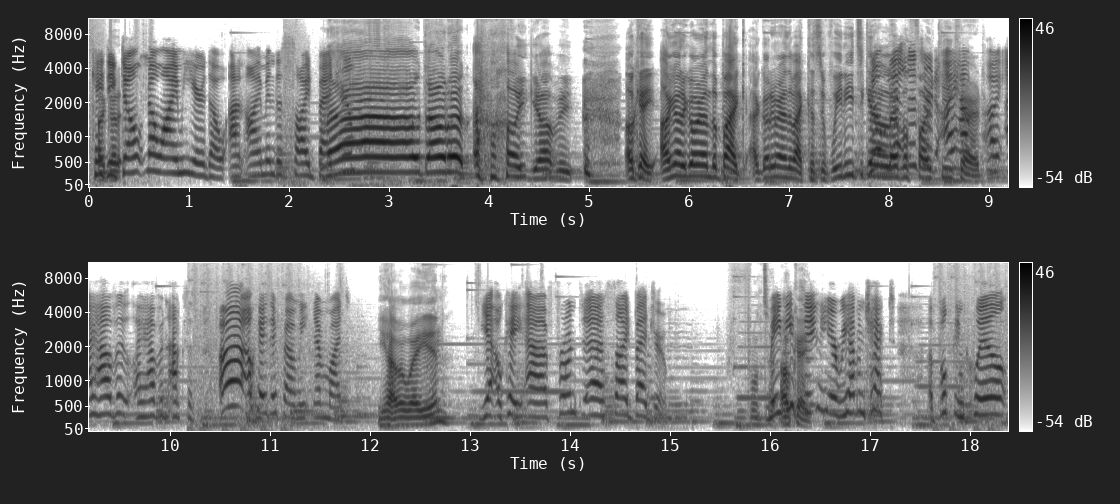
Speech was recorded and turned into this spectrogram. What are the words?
Okay, they don't know I'm here though, and I'm in the side bedroom. No, don't it. Oh, you got me. Okay, I'm gonna go around the back. I gotta go around the back because if we need to get no, a level five key I have, card, I, I have, a, I have an access. Ah, okay, they found me. Never mind. you have a way in. Yeah, okay. Uh, front uh, side bedroom. Front Maybe okay. it's in here. We haven't checked. A book and quill.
